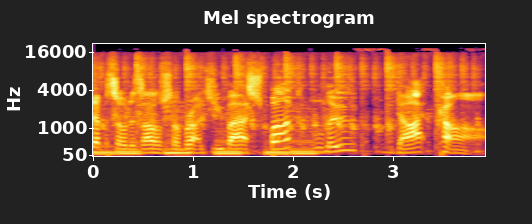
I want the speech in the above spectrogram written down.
This episode is also brought to you by spunkloop.com.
